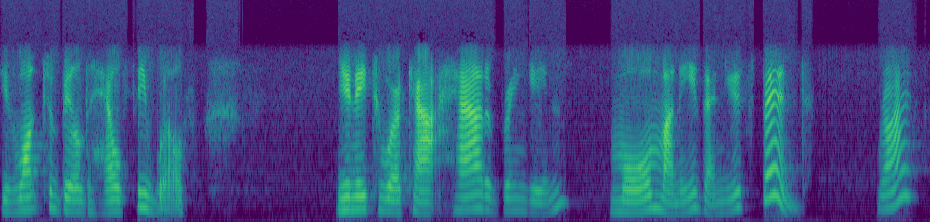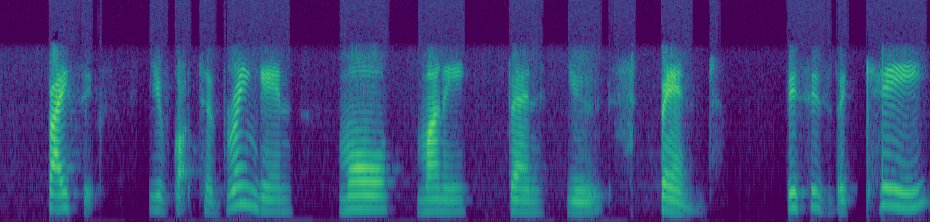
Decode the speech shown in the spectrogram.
you want to build healthy wealth, you need to work out how to bring in more money than you spend, right? Basics. You've got to bring in more money than you spend. This is the key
